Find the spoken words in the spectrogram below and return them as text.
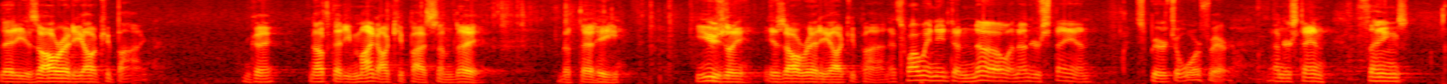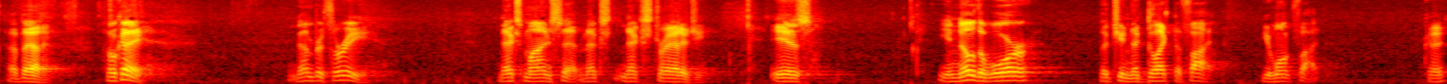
that he is already occupying. Okay? Not that he might occupy someday, but that he usually is already occupying. That's why we need to know and understand spiritual warfare. Understand things about it. Okay. Number three, next mindset, next, next strategy is you know the war, but you neglect to fight. You won't fight. Okay?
